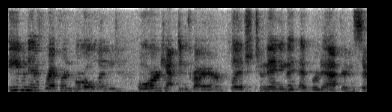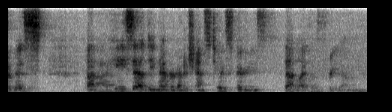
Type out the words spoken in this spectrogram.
even if Reverend Rowland or Captain Pryor pledged to manumit Edward after his service, uh, he sadly never got a chance to experience that life of freedom.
